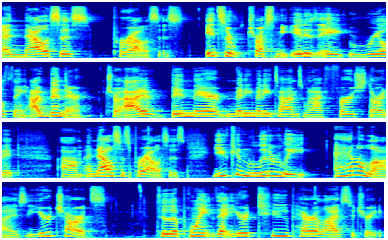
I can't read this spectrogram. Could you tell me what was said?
analysis paralysis. It's a trust me, it is a real thing. I've been there. I've been there many, many times when I first started. Um, analysis paralysis. You can literally analyze your charts to the point that you're too paralyzed to trade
